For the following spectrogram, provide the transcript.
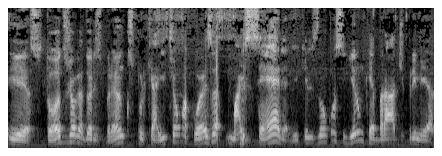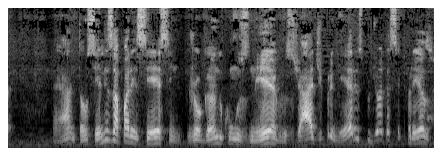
Isso, todos jogadores brancos, porque aí tinha uma coisa mais séria ali que eles não conseguiram quebrar de primeira. Né? Então, se eles aparecessem jogando com os negros já de primeira, eles podiam até ser presos.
